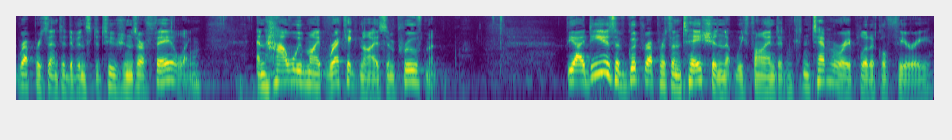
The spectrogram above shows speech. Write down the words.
representative institutions are failing and how we might recognize improvement. The ideas of good representation that we find in contemporary political theory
